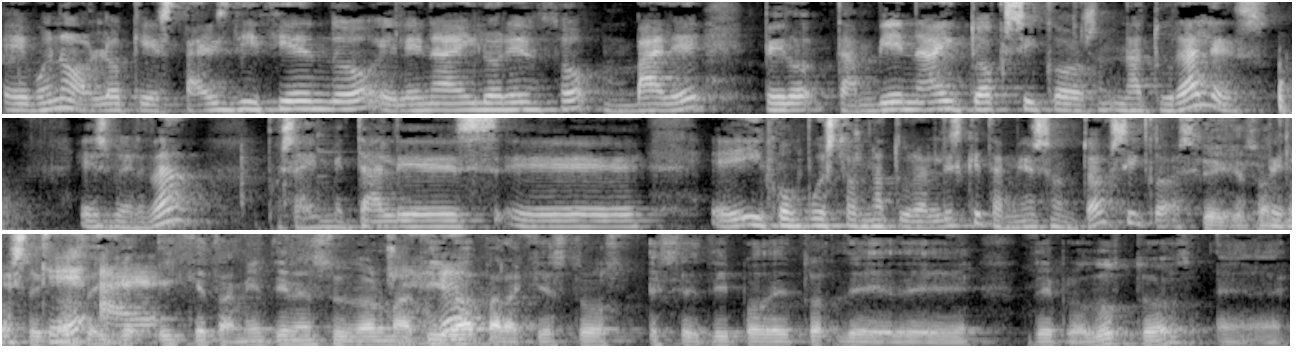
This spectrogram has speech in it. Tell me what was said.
eh, bueno, lo que estáis diciendo, Elena y Lorenzo, vale, pero también hay tóxicos naturales, es verdad. Pues hay metales eh, eh, y compuestos naturales que también son tóxicos. Sí, que son Pero es tóxicos que, y, que, y que también tienen su normativa Claro. para que estos ese tipo de, de, de- de productos eh,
